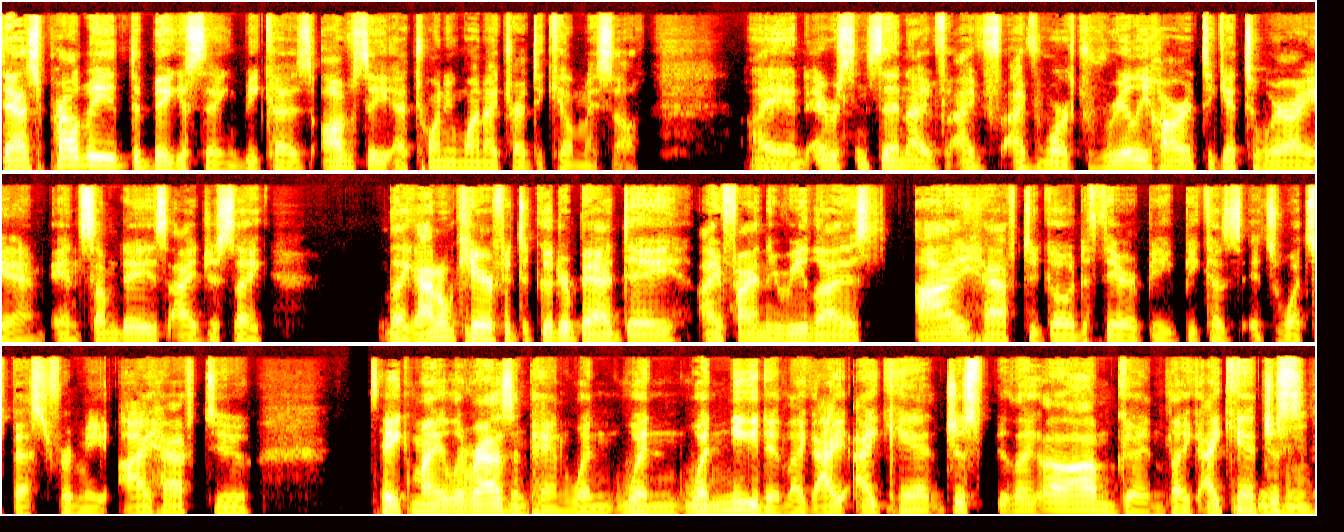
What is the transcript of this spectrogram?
that's probably the biggest thing because obviously at 21 i tried to kill myself I, Mhm. and ever since then i've i've i've worked really hard to get to where i am and some days i just like like i don't care if it's a good or bad day i finally realized i have to go to therapy because it's what's best for me i have to take my lorazepam when when when needed like i i can't just be like oh i'm good like i can't just Mhm.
